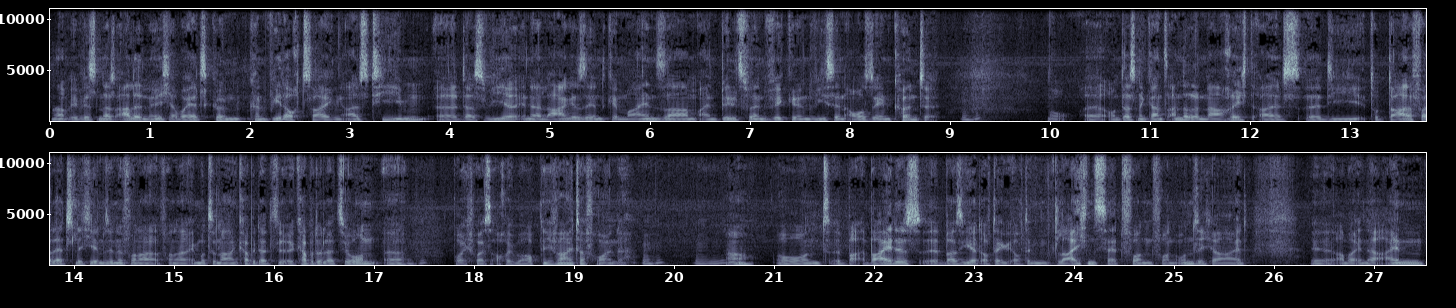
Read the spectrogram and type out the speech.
Na, wir wissen das alle nicht, aber jetzt können, können wir doch zeigen als Team, äh, dass wir in der Lage sind, gemeinsam ein Bild zu entwickeln, wie es denn aussehen könnte. Mhm. No. Äh, und das ist eine ganz andere Nachricht als äh, die total verletzliche im Sinne von einer, von einer emotionalen Kapitulation. Äh, mhm. Boah, ich weiß auch überhaupt nicht weiter, Freunde. Mhm. Mhm. Ja? Und beides basiert auf, der, auf dem gleichen Set von, von Unsicherheit. Aber in der einen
